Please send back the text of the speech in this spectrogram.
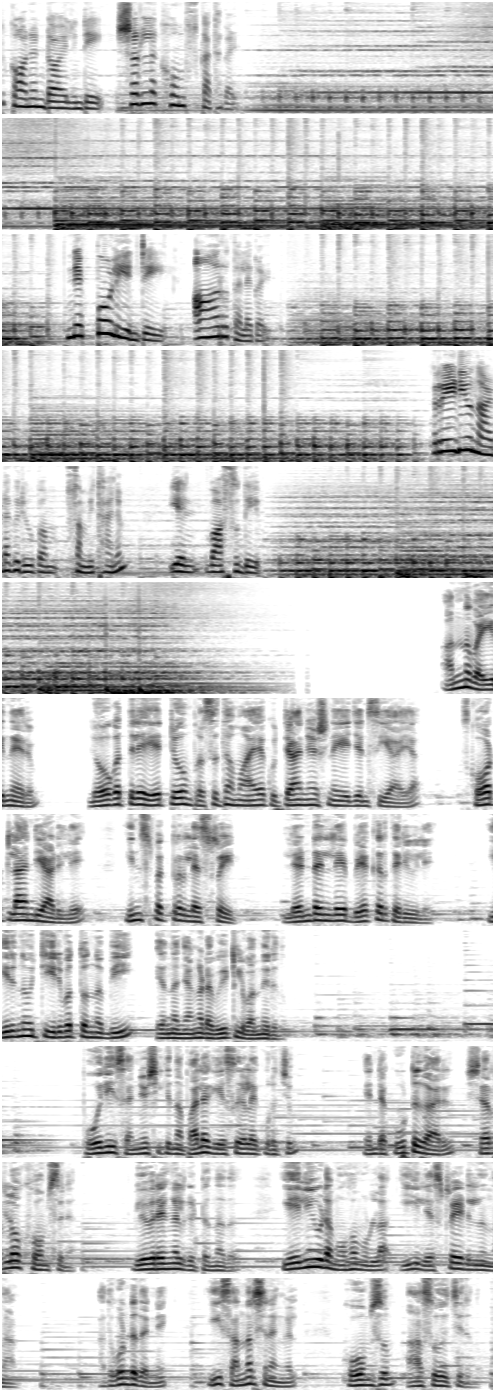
കോനൻ ഡോയലിന്റെ Sherlock Holmes കഥകൾ. നെപ്പോളിയന്റെ ആറു തലകൾ. റേഡിയോ നാടകരൂപം സംവിധാനം എൻ വാസുദേവ്. അന്ന് വൈകുന്നേരം ലോകത്തിലെ ഏറ്റവും പ്രസിദ്ധമായ കുറ്റാന്വേഷണ ഏജൻസിയായ സ്കോട്ട്ലാൻഡ് യാർഡിലെ ഇൻസ്പെക്ടർ ലെസ്ട്രേറ്റ് ലണ്ടനിലെ ബേക്കർ തെരുവിലെ ഇരുന്നൂറ്റി ഇരുപത്തൊന്ന് ബി എന്ന ഞങ്ങളുടെ വീട്ടിൽ വന്നിരുന്നു. പോലീസ് അന്വേഷിക്കുന്ന പല കേസുകളെക്കുറിച്ചും എന്റെ കൂട്ടുകാരൻ ഷെർലോക്ക് ഹോംസിന് വിവരങ്ങൾ കിട്ടുന്നത് എലിയുടെ മുഖമുള്ള ഈ ലെസ്ട്രേഡിൽ നിന്നാണ്. അതുകൊണ്ട് തന്നെ ഈ സന്ദർശനങ്ങൾ ഹോംസും ആസ്വദിച്ചിരുന്നു.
